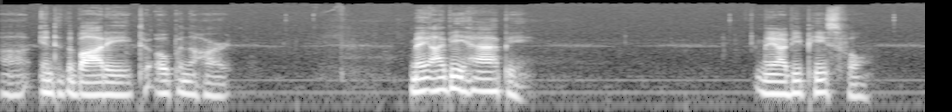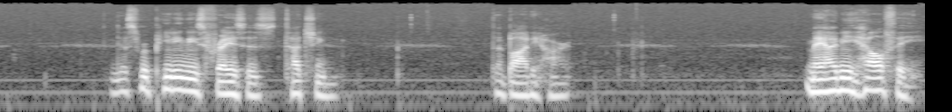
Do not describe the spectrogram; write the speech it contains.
uh, into the body to open the heart. May I be happy. May I be peaceful. Just repeating these phrases, touching the body heart. May I be healthy.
